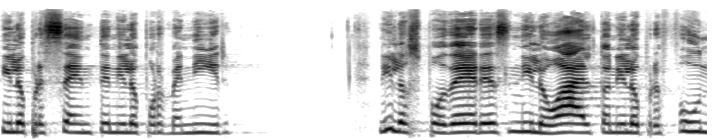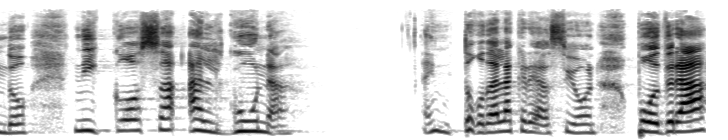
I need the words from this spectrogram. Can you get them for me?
ni lo presente, ni lo porvenir, ni los poderes, ni lo alto, ni lo profundo, ni cosa alguna en toda la creación podrá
